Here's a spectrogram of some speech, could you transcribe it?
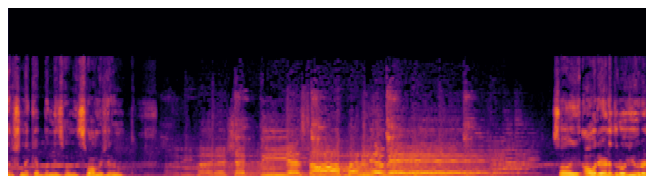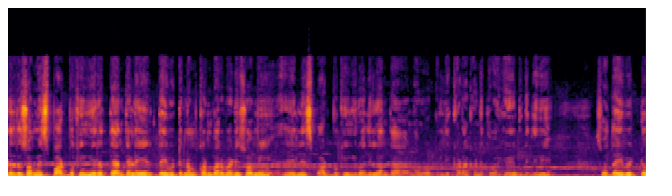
ದರ್ಶನಕ್ಕೆ ಬನ್ನಿ ಸ್ವಾಮಿ ಸ್ವಾಮಿ ಶರಣಂ. ಹರಿಹರ ಶಕ್ತಿಯ ಸಾಫಲ್ಯವೇ? ಸೊ ಅವ್ರು ಹೇಳಿದ್ರು ಇವ್ರು ಹೇಳಿದ್ರು ಸ್ವಾಮಿ ಸ್ಪಾಟ್ ಬುಕ್ಕಿಂಗ್ ಇರುತ್ತೆ ಅಂತೇಳಿ ದಯವಿಟ್ಟು ನಂಬ್ಕೊಂಡು ಬರಬೇಡಿ ಸ್ವಾಮಿ. ಇಲ್ಲಿ ಸ್ಪಾಟ್ ಬುಕ್ಕಿಂಗ್ ಇರೋದಿಲ್ಲ ಅಂತ ನಾವು ಇಲ್ಲಿ ಕಡಖಂಡಿತವಾಗಿ ಹೇಳಿಬಿಟ್ಟಿದ್ದೀವಿ. ಸೊ ದಯವಿಟ್ಟು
